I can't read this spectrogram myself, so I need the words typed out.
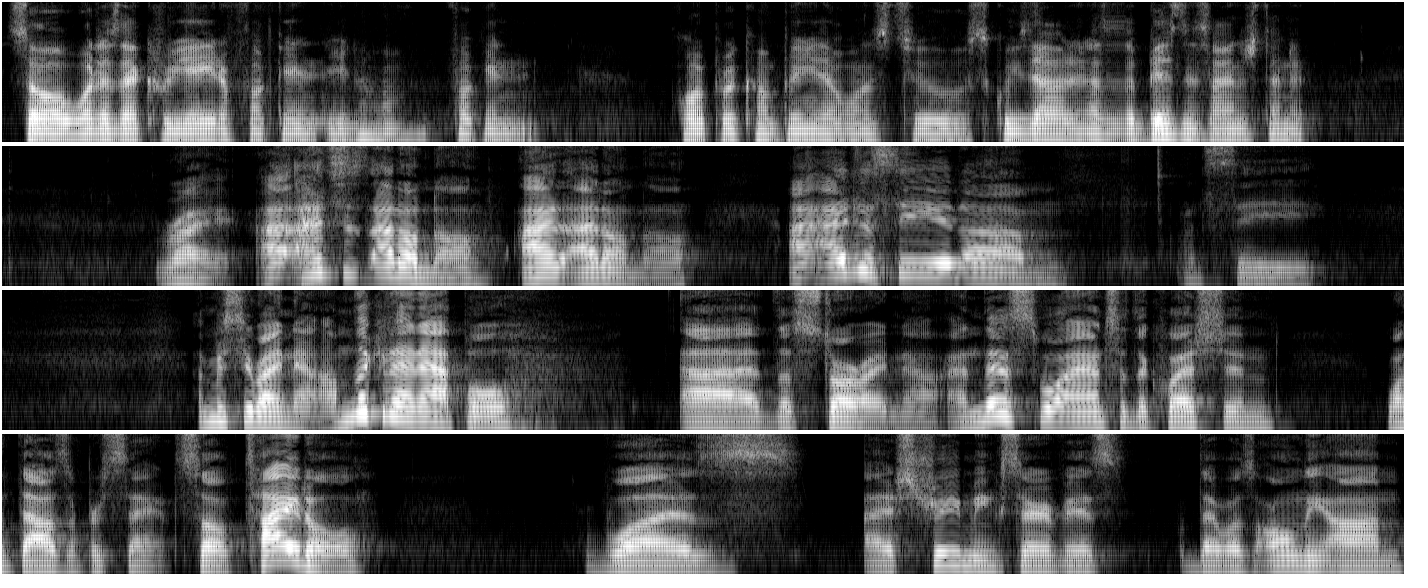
So what does that create? A fucking you know fucking corporate company that wants to squeeze out, and as a business, I understand it. Right. I, I just I don't know. I I don't know. I, I just see it um let's see. Let me see right now. I'm looking at Apple uh, the store right now, and this will answer the question one thousand percent. So, Tidal was a streaming service that was only on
